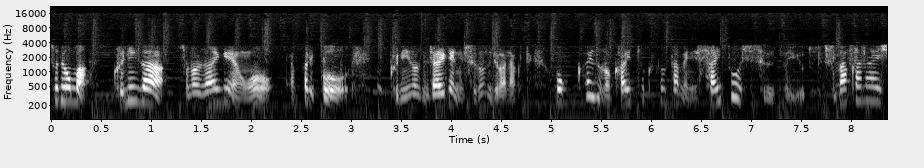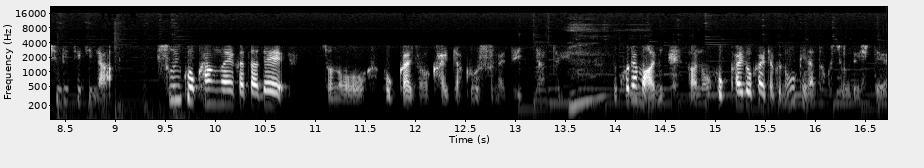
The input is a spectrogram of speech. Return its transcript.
それをまあ国がその財源をやっぱりこう国の財源にするんではなくて北海道の開拓のために再投資するというつまかない主義的なそういうこう考え方でその北海道の開拓を進めていったという、これは、まあ、あの北海道開拓の大きな特徴でして、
